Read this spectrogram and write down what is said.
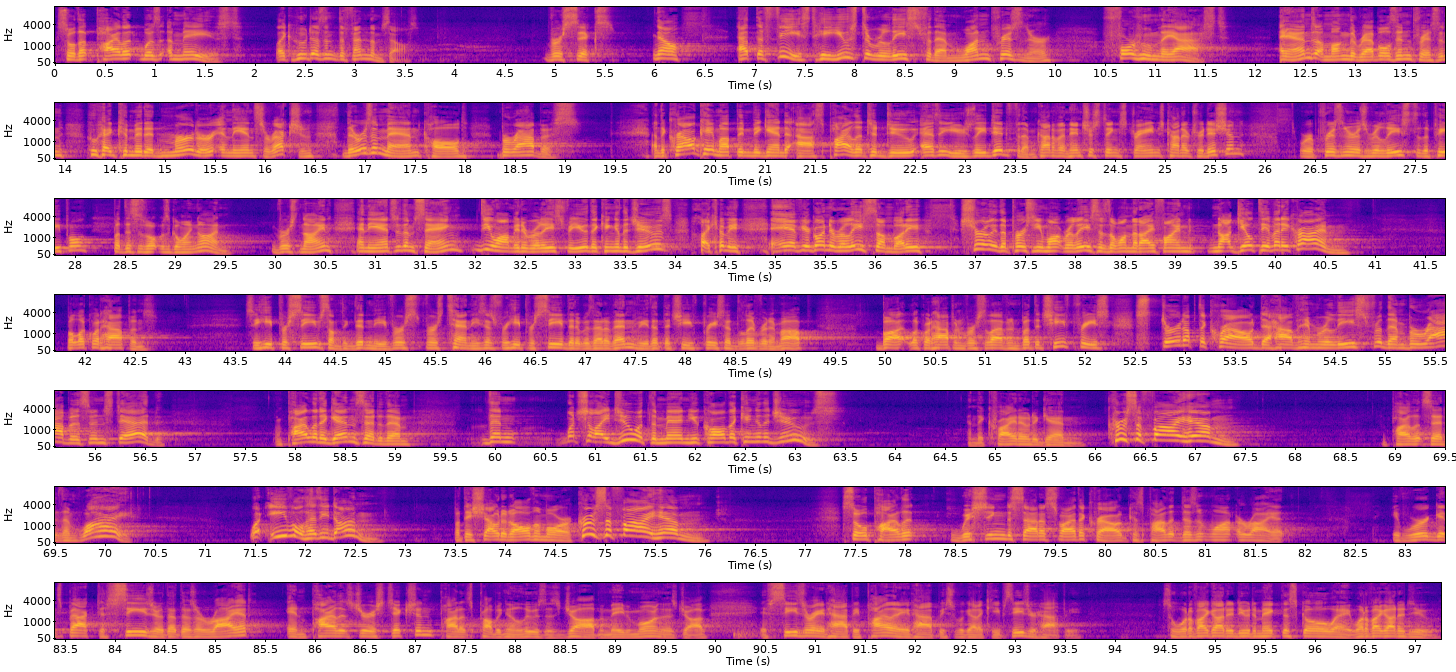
so that Pilate was amazed. Like, who doesn't defend themselves? Verse 6. Now, at the feast, he used to release for them one prisoner for whom they asked. And among the rebels in prison who had committed murder in the insurrection, there was a man called Barabbas. And the crowd came up and began to ask Pilate to do as he usually did for them. Kind of an interesting, strange kind of tradition where a prisoner is released to the people, but this is what was going on. Verse 9, and he answered them, saying, Do you want me to release for you the king of the Jews? Like, I mean, if you're going to release somebody, surely the person you want released is the one that I find not guilty of any crime. But look what happened. See, he perceived something, didn't he? Verse, verse 10, he says, For he perceived that it was out of envy that the chief priest had delivered him up. But look what happened, verse 11. But the chief priest stirred up the crowd to have him released for them Barabbas instead. And Pilate again said to them, then what shall I do with the man you call the king of the Jews? And they cried out again, Crucify him! And Pilate said to them, Why? What evil has he done? But they shouted all the more, Crucify him! So Pilate, wishing to satisfy the crowd, because Pilate doesn't want a riot, if word gets back to Caesar that there's a riot, in Pilate's jurisdiction, Pilate's probably going to lose his job and maybe more than his job. If Caesar ain't happy, Pilate ain't happy, so we got to keep Caesar happy. So, what have I got to do to make this go away? What have I got to do?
